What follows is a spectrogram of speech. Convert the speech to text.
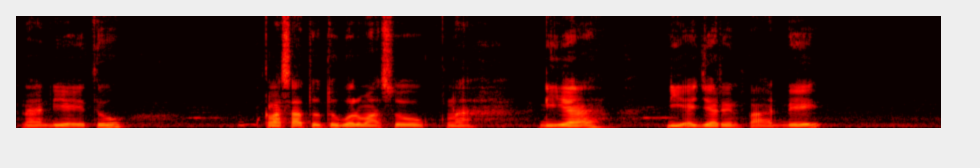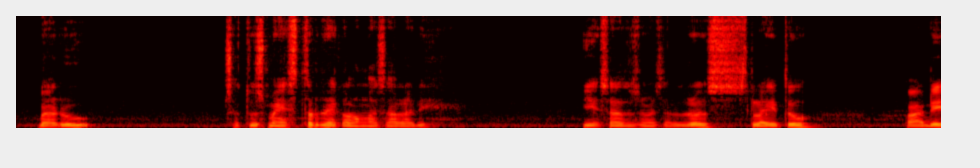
nah dia itu kelas 1 tuh baru masuk. Nah dia diajarin Pak Ade baru satu semester deh kalau nggak salah deh. Iya satu semester. Terus setelah itu Pak Ade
